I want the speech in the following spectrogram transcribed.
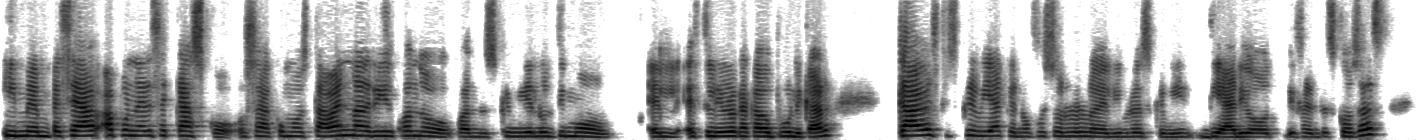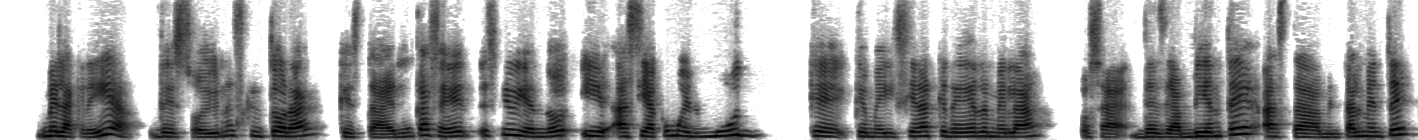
y me empecé a, a, poner ese casco, o sea, como estaba en Madrid cuando, cuando escribí el último, el, este libro que acabo de publicar, cada vez que escribía, que no fue solo lo del libro, escribí diario diferentes cosas, me la creía, de soy una escritora que está en un café escribiendo y hacía como el mood que, que me hiciera creérmela, o sea, desde ambiente hasta mentalmente,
